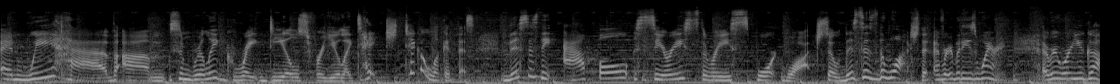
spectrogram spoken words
And we have um, some really great deals for you. Like, take take a look at this. This is the Apple Series 3 Sport Watch. So this is the watch that everybody's wearing everywhere you go.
